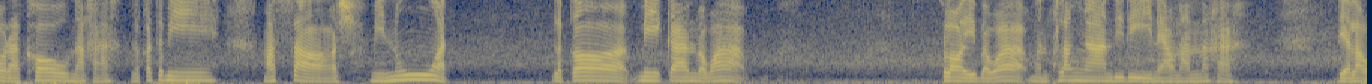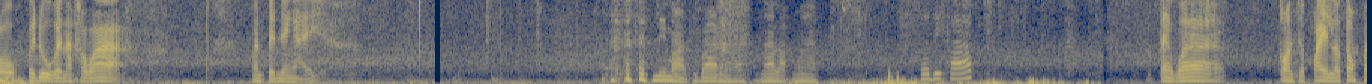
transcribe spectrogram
Oracle นะคะ แล้วก็จะมีมัสซาจมีนวด แล้วก็มีการแบบว่า ปล่อยแบบว่าเหมือนพลังงานดีๆ แนวนั้นนะคะ เดี๋ยวเราไปดูกันนะคะว่า มันเป็นยังไง นี่หมาที่บ้านนะคะ น่ารักมาก สวัสดีครับ แต่ว่าก่อนจะไปเราต้องไป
